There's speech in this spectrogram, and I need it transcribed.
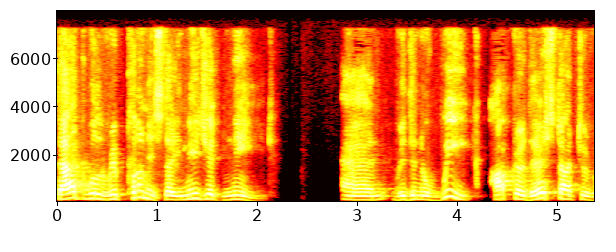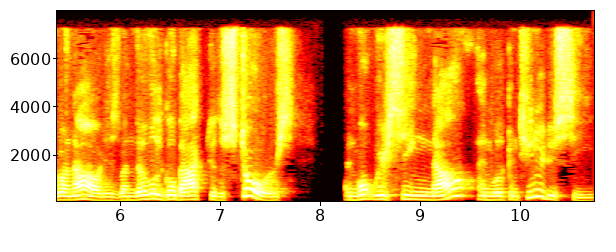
that will replenish the immediate need and within a week after they start to run out is when they will go back to the stores. And what we're seeing now and will continue to see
